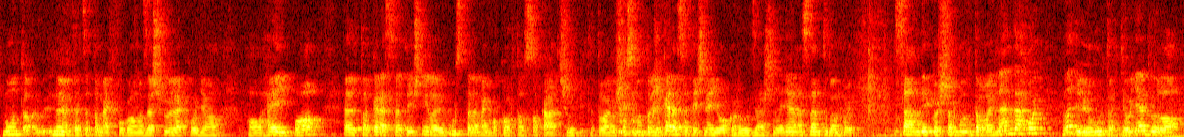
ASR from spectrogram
Mondta, nagyon tetszett a megfogalmazás, főleg, hogy a, a helyi pap előtte a keresztvetésnél, hogy húzta le, megvakarta a szakát, és úgy vitte tovább, és azt mondta, hogy a keresztvetésnél egy vakarózás legyen. Ezt nem tudom, hogy szándékosan mondta, vagy nem, de hogy nagyon jól mutatja, hogy ebből a,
